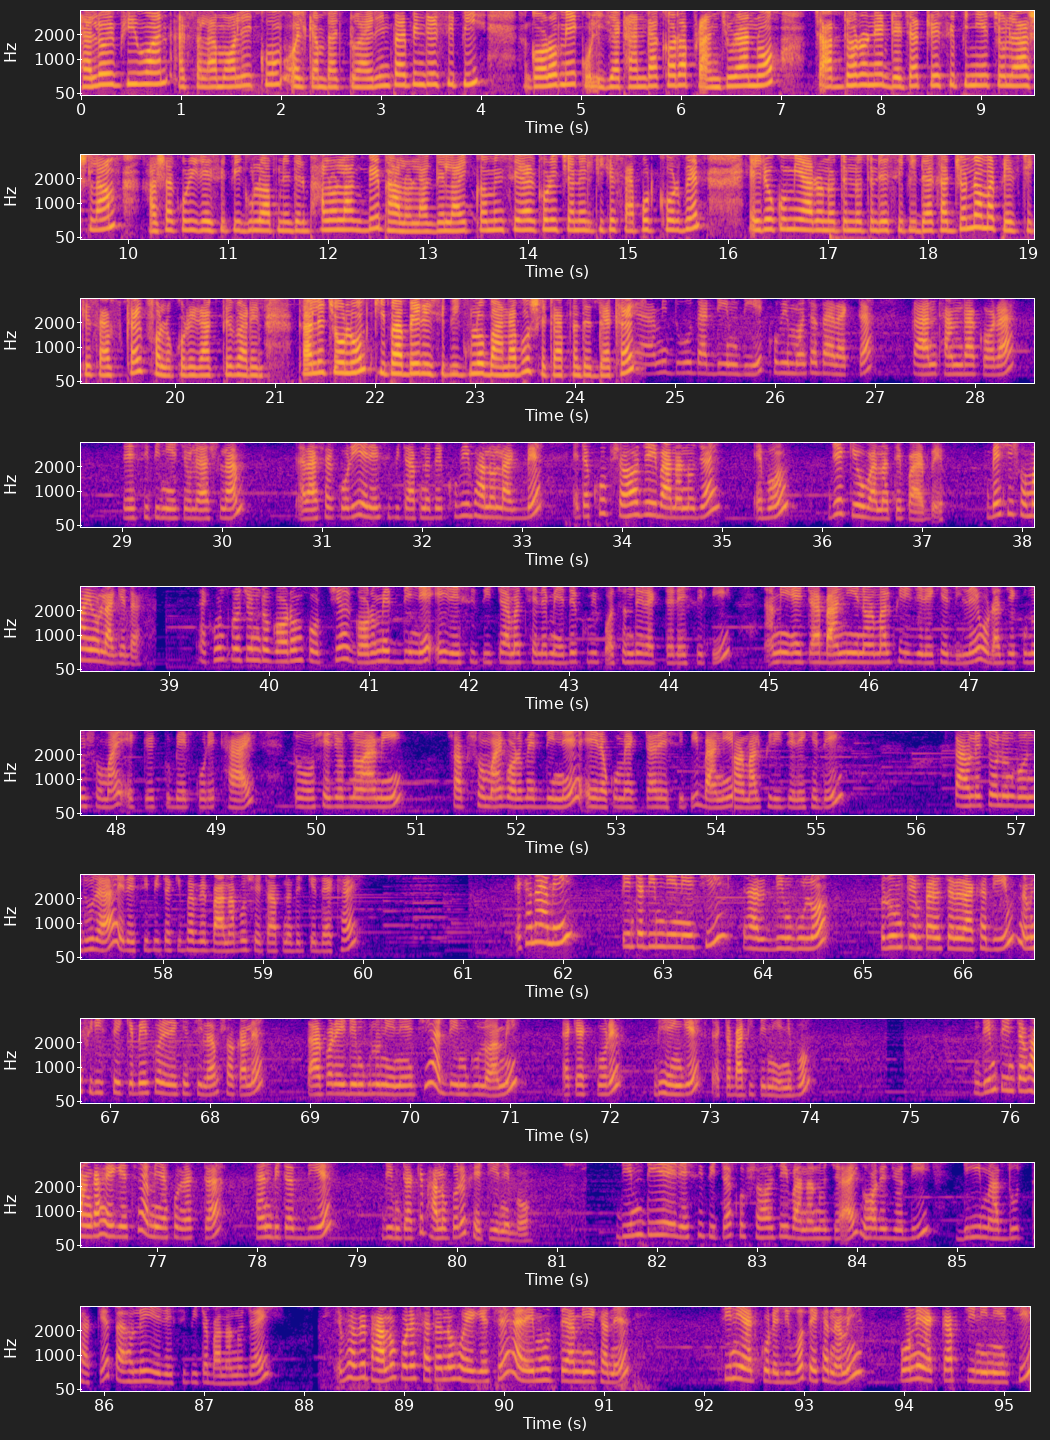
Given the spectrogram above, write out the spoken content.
Hello everyone আসসালামু আলাইকুম welcome back to Irin Parvin recipe গরমে কলিজা ঠান্ডা করা প্রাণ জুড়ানো চার ধরনের ডেজার্ট রেসিপি নিয়ে চলে আসলাম। আশা করি রেসিপিগুলো আপনাদের ভালো লাগবে। ভালো লাগলে লাইক কমেন্ট শেয়ার করে চ্যানেলটিকে সাপোর্ট করবেন। এইরকমই আরও নতুন নতুন রেসিপি দেখার জন্য আমার পেজটিকে সাবস্ক্রাইব ফলো করে রাখতে পারেন। তাহলে চলুন কীভাবে রেসিপিগুলো বানাবো সেটা আপনাদের দেখাই। হ্যাঁ, আমি দুধ আর ডিম দিয়ে খুবই মজাদার একটা প্রাণ ঠান্ডা করা রেসিপি নিয়ে চলে আসলাম। আর আশা করি এই রেসিপিটা আপনাদের খুবই ভালো লাগবে। এটা খুব সহজেই বানানো যায় এবং যে কেউ বানাতে পারবে। বেশি সময়ও লাগে না। এখন প্রচণ্ড গরম পড়ছে আর গরমের দিনে এই রেসিপিটা আমার ছেলে মেয়েদের খুবই পছন্দের একটা রেসিপি আমি এটা বানিয়ে নর্মাল ফ্রিজে রেখে দিলে ওরা যে কোনো সময় একটু একটু বের করে খায়। তো সেজন্য আমি সব সময় গরমের দিনে এরকম একটা রেসিপি বানিয়ে নর্মাল ফ্রিজে রেখে দেই। তাহলে চলুন বন্ধুরা, এই রেসিপিটা কীভাবে বানাবো সেটা আপনাদেরকে দেখাই। এখানে আমি তিনটা ডিম নিয়ে নিয়েছি, আর ডিমগুলো রুম টেম্পারেচারে রাখা ডিম আমি ফ্রিজ থেকে বের করে রেখেছিলাম সকালে। তারপরে এই ডিমগুলো নিয়ে নিয়েছি, আর ডিমগুলো আমি এক এক করে ভেঙে একটা বাটিতে নিয়ে নেব। ডিম তিনটা ভাঙা হয়ে গেছে, আমি এখন একটা হ্যান্ড বিটার দিয়ে ডিমটাকে ভালো করে ফেটিয়ে নেব। ডিম দিয়ে এই রেসিপিটা খুব সহজেই বানানো যায়। ঘরে যদি ডিম আর দুধ থাকে তাহলে এই রেসিপিটা বানানো যায়। এভাবে ভালো করে ফেটানো হয়ে গেছে, আর এই মুহূর্তে আমি এখানে চিনি অ্যাড করে দিব। তো এখানে আমি পনে এক কাপ চিনি নিয়েছি।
